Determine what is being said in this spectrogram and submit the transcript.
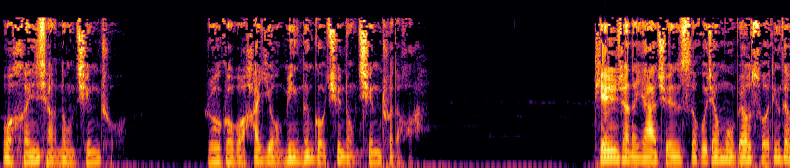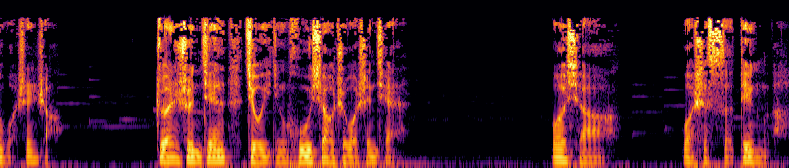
我很想弄清楚，如果我还有命能够去弄清楚的话。天上的鸭群似乎将目标锁定在我身上，转瞬间就已经呼啸至我身前。我想，我是死定了。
